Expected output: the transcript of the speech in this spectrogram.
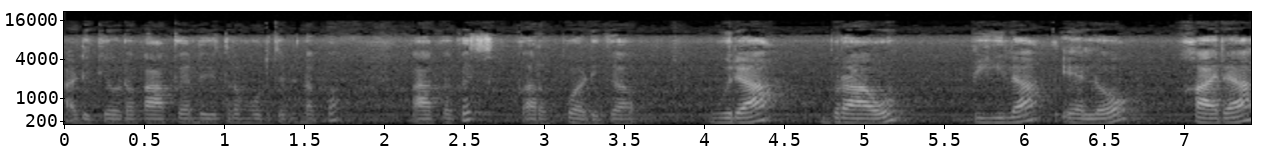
അടിക്കുക. ഇവിടെ കാക്കേന്റെ ചിത്രം കൊടുത്തിട്ടുണ്ട്. അപ്പോൾ കാക്കക്ക് കറുപ്പ് അടിക്കുക. ഉര ബ്രൗൺ പീല യെല്ലോ ഹര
